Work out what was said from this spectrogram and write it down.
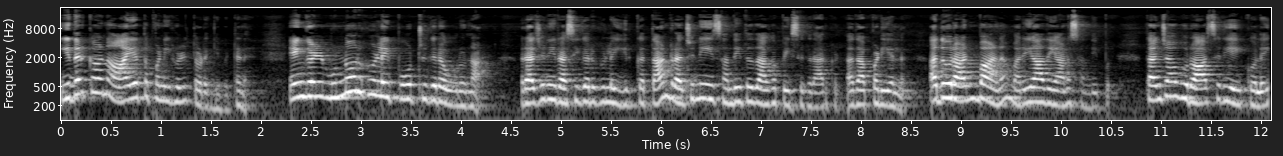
இதற்கான ஆயத்த பணிகள் தொடங்கிவிட்டன. எங்கள் முன்னோர்களை போற்றுகிற ஒரு நாள். ரஜினி ரசிகர்களை ஈர்க்கத்தான் ரஜினியை சந்தித்ததாக பேசுகிறார்கள். அது அப்படியல்ல அது ஒரு அன்பான மரியாதையான சந்திப்பு. தஞ்சாவூர் ஆசிரியை கொலை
